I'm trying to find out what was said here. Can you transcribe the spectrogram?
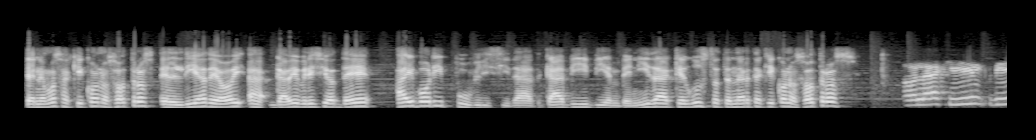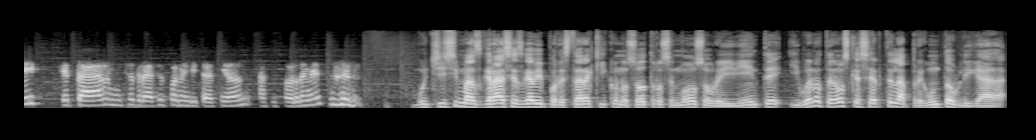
Tenemos aquí con nosotros el día de hoy a Gaby Bricio de Ivory Publicidad. Gaby, bienvenida. Qué gusto tenerte aquí con nosotros. Hola, Gil, Rick. ¿Qué tal? Muchas gracias por la invitación. A sus órdenes. Muchísimas gracias Gaby por estar aquí con nosotros en modo sobreviviente. Y bueno, tenemos que hacerte la pregunta obligada.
